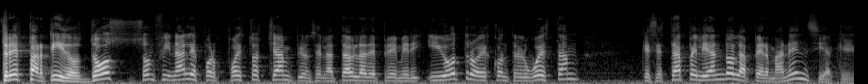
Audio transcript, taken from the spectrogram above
tres partidos. Dos son finales por puestos Champions en la tabla de Premier y otro es contra el West Ham que se está peleando la permanencia, que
